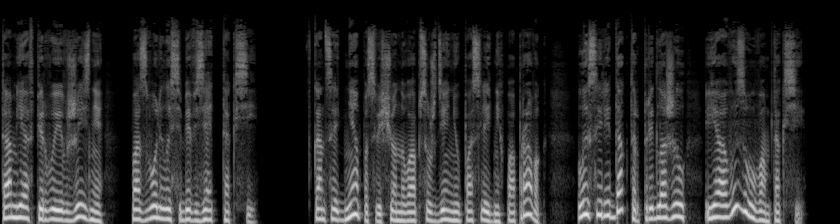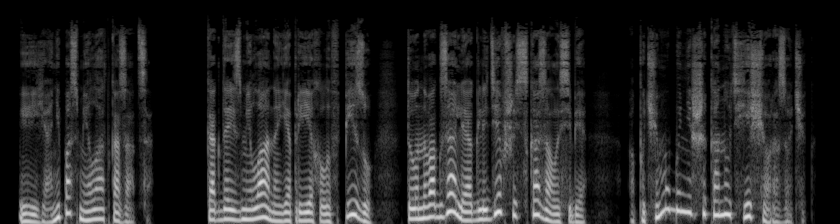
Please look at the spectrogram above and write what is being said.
Там я впервые в жизни позволила себе взять такси. В конце дня, посвященного обсуждению последних поправок, лысый редактор предложил «Я вызову вам такси», и я не посмела отказаться. Когда из Милана я приехала в Пизу, то на вокзале, оглядевшись, сказала себе, а почему бы не шикануть еще разочек?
